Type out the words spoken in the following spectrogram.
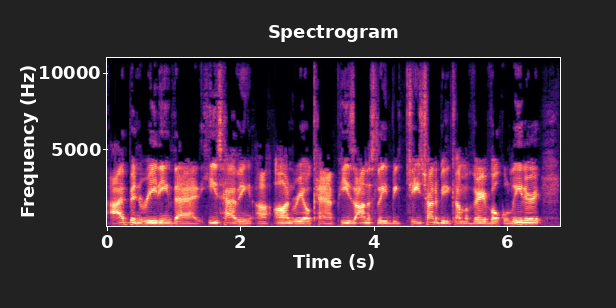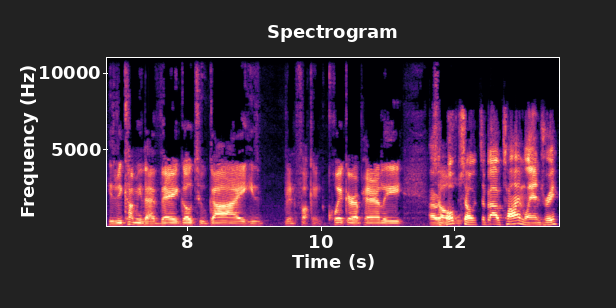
I've been reading that he's having an unreal camp. He's honestly, be, he's trying to become a very vocal leader. He's becoming that very go-to guy. He's been fucking quicker apparently. I would So- hope so. It's about time, Landry.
